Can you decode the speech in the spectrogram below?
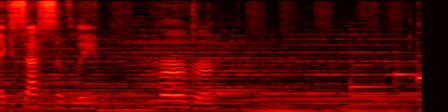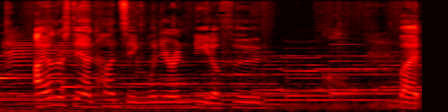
excessively murder. I understand hunting when you're in need of food, but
